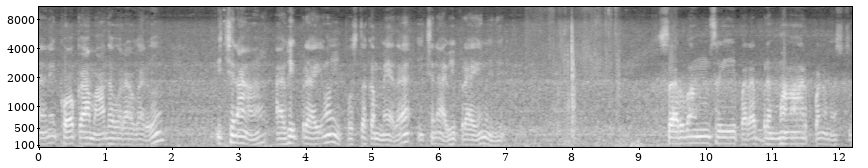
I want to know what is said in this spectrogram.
అని కోకా మాధవరావు గారు ఇచ్చిన అభిప్రాయం ఈ పుస్తకం మీద ఇచ్చిన అభిప్రాయం ఇది. సర్వం శ్రీ పరబ్రహ్మార్పణమస్తు.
